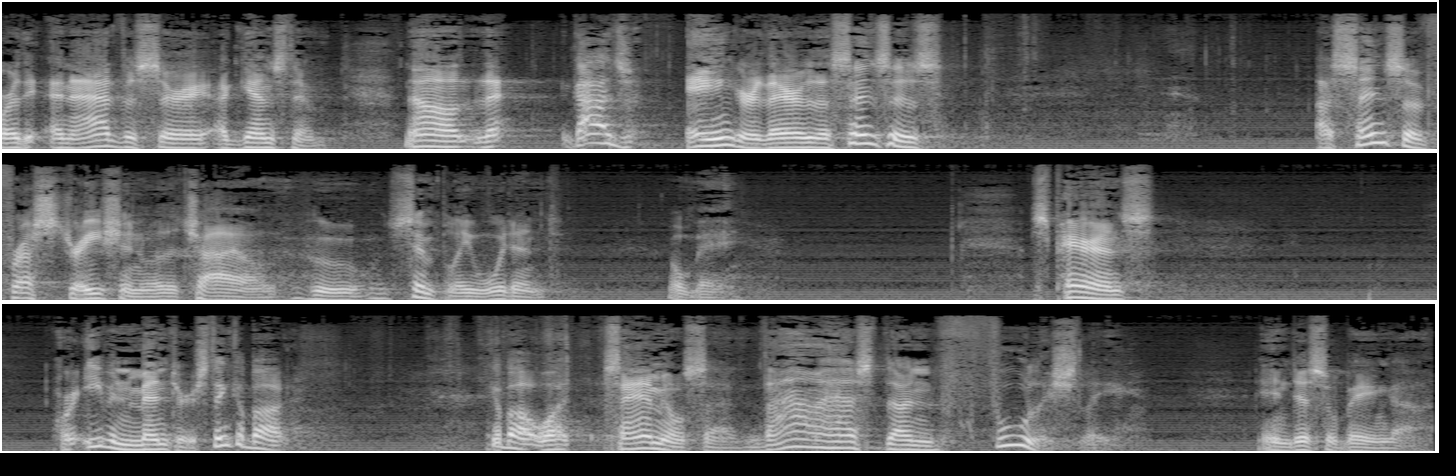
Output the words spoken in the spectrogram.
for the, an adversary against him. Now, the, God's anger there, the sense is a sense of frustration with a child who simply wouldn't obey. As parents, or even mentors, think about Think about what Samuel said Thou hast done foolishly in disobeying God.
